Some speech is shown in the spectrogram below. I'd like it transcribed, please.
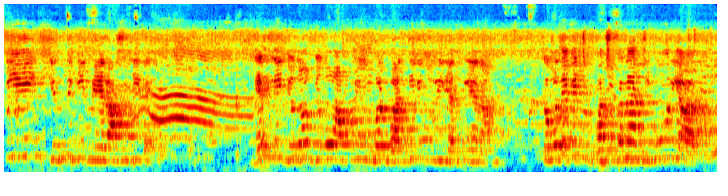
ਕਿ ਜ਼ਿੰਦਗੀ ਬੇਰਸ ਦੀ ਰਹੇ ਇਸ ਲਈ ਜਦੋਂ ਜਦੋਂ ਆਪਣੀ ਉਮਰ ਵੱਧਦੀ ਵੀ ਤੁਰੀ ਜਾਂਦੀ ਹੈ ਨਾ ਤਾਂ ਉਹਦੇ ਵਿੱਚ ਬਚਪਨਾ ਜ਼ਰੂਰ ਯਾਦ ਆਵੇ।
